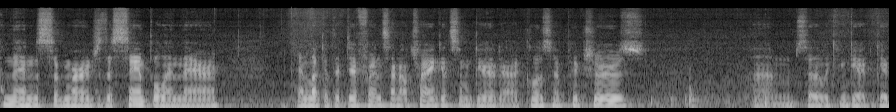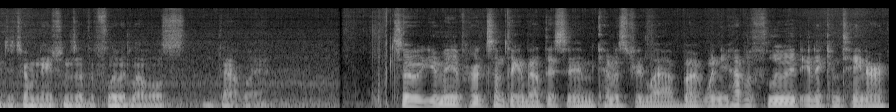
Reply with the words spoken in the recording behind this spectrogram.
and then submerge the sample in there and look at the difference. And I'll try and get some good uh, close-up pictures so that we can get good determinations of the fluid levels that way. So you may have heard something about this in chemistry lab, but when you have a fluid in a container,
